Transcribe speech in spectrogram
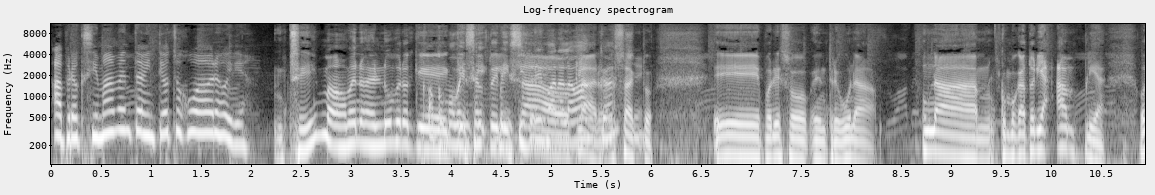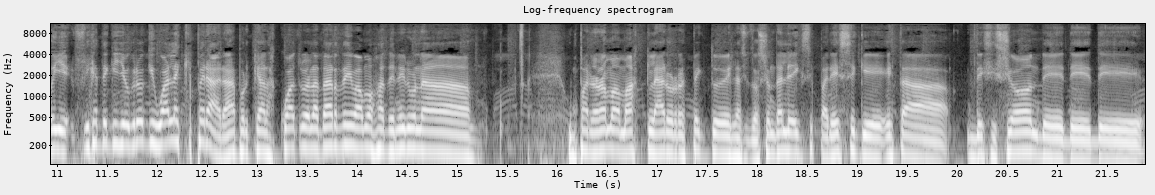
aproximadamente 28 jugadores hoy día. Sí, más o menos el número que, como que se ha 20 23 utilizado. van a la claro, banca. exacto. Eh, por eso entregó una una mm, convocatoria amplia. Oye, fíjate que yo creo que igual hay que esperar, ¿ah? porque a las 4 de la tarde vamos a tener una un panorama más claro respecto de la situación de Alexis. Parece que esta decisión de, de, de,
